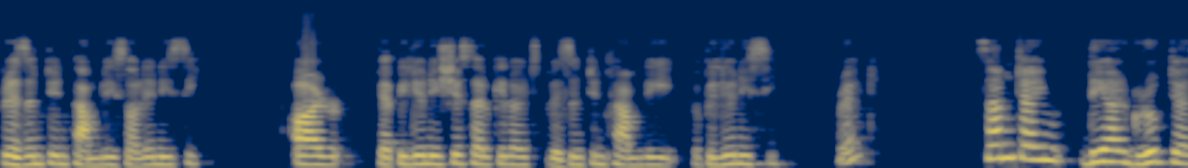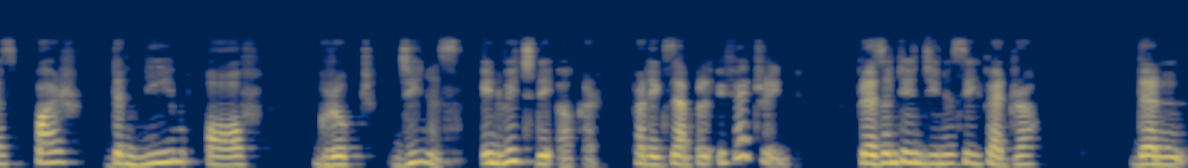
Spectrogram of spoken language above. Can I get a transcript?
present in family Solanaceae or papilionaceous alkaloids present in family Papilionaceae, right? Sometimes they are grouped as per the name of grouped genus in which they occur. For example, ephedrine present in genus Ephedra, then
